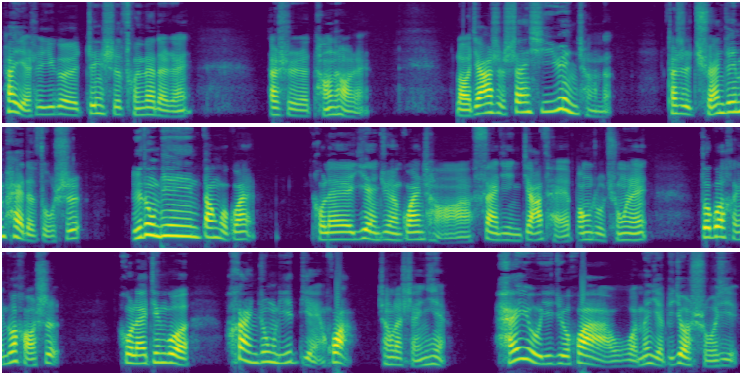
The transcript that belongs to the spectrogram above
他也是一个真实存在的人。他是唐朝人，老家是山西运城的，他是全真派的祖师。吕洞宾当过官，后来厌倦官场啊，散尽家财帮助穷人，做过很多好事。后来经过汉钟离点化，成了神仙。还有一句话，我们也比较熟悉。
